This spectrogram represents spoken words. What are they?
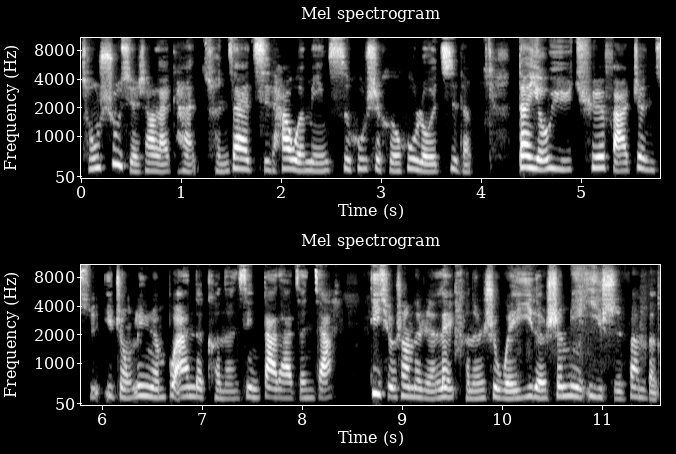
从数学上来看，存在其他文明似乎是合乎逻辑的，但由于缺乏证据，一种令人不安的可能性大大增加。地球上的人类可能是唯一的生命意识范本。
